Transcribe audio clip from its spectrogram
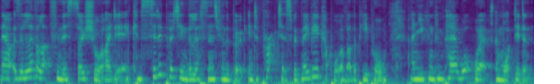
Now, as a level up from this social idea, consider putting the lessons from the book into practice with maybe a couple of other people, and you can compare what worked and what didn't.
